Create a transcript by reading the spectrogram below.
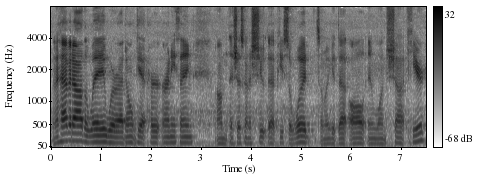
And I have it out of the way where I don't get hurt or anything. Um, it's just going to shoot that piece of wood. So I'm going to get that all in one shot here.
